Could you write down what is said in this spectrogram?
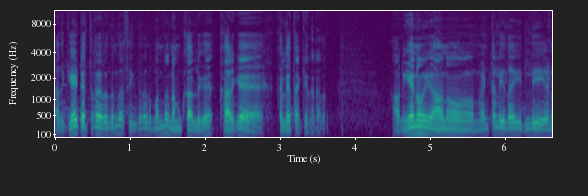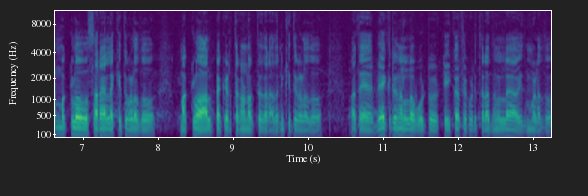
ಅದು ಗೇಟ್ ಹತ್ರ ಇರೋದ್ರಿಂದ ಸಿಗದಿರೋದು ಬಂದು ನಮ್ಮ ಕಾಲಿಗೆ, ಕಾರ್ಗೆ ಕಲ್ಲೆತ್ತಾಕಿದ್ದಾರೆ ಅದು. ಅವನಿಗೇನು ಅವನು ಮೆಂಟಲಿ ಇದೆ ಇಲ್ಲಿ ಹೆಣ್ಮಕ್ಳು ಸರ ಎಲ್ಲ ಕಿತ್ಕೊಳ್ಳೋದು ಮಕ್ಕಳು ಹಾಲು ಪ್ಯಾಕೆಟ್ ತಗೊಂಡು ಹೋಗ್ತಿದ್ದಾರೆ ಅದನ್ನು ಕಿತ್ಕೊಳ್ಳೋದು ಮತ್ತು ಬೇಕ್ರಿನಲ್ಲಿ ಹೋಗ್ಬಿಟ್ಟು ಟೀ ಕಾಫಿ ಕುಡಿತಾರೆ ಅದನ್ನೆಲ್ಲ ಇದು ಮಾಡೋದು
